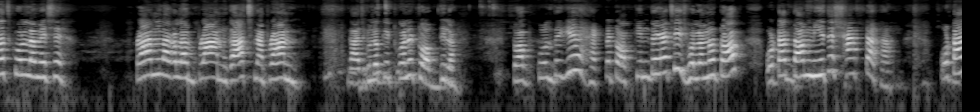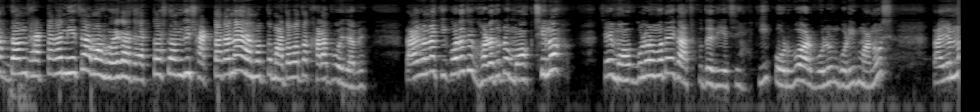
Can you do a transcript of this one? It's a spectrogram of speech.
বাজ করলাম এসে। প্রাণ লাগালাম, প্রাণ, গাছ না, প্রাণ। গাছগুলোকে একটুখানি টপ দিলাম। টপ খুলতে গিয়ে একটা টপ কিনতে গেছি, ঝোলানো টপ ওটার দাম নিয়েছে ষাট টাকা। ওটার দাম ষাট টাকা নিয়েছে, আমার হয়ে গেছে। একটা দাম যদি ষাট টাকা নেয়, আমার তো মাথা মাথা খারাপ হয়ে যাবে। তাই জন্য কী করেছি, ঘরে দুটো মগ ছিল। সেই মগগুলোর মধ্যে গাছ পুঁতে দিয়েছি। কি করব আর বলুন, গরিব মানুষ। তাই জন্য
